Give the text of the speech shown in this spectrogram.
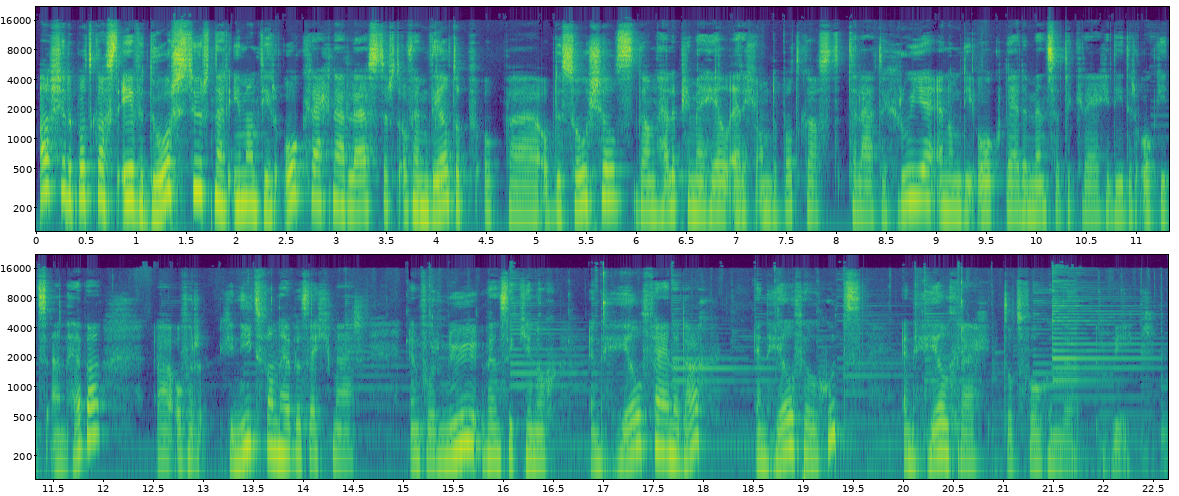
Als je de podcast even doorstuurt naar iemand die er ook graag naar luistert of hem deelt op, op, uh, op de socials, dan help je mij heel erg om de podcast te laten groeien en om die ook bij de mensen te krijgen die er ook iets aan hebben uh, of er geniet van hebben, zeg maar. En voor nu wens ik je nog een heel fijne dag en heel veel goed en heel graag tot volgende week.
